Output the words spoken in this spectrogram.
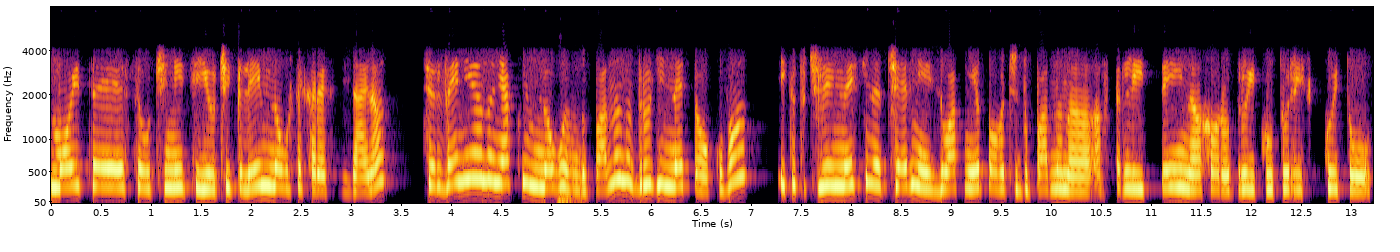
моите съученици и учители много се хареса дизайна. Червения на някои много не допадна, на други не толкова. И като че ли наистина черния и златния повече допадна на австралийците и на хора от други култури, с които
